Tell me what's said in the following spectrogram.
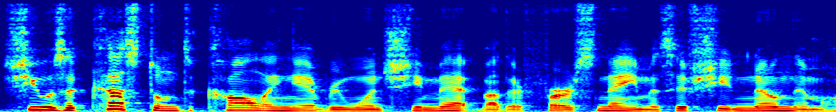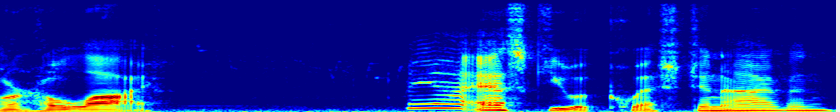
She was accustomed to calling everyone she met by their first name as if she'd known them her whole life. May I ask you a question, Ivan?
